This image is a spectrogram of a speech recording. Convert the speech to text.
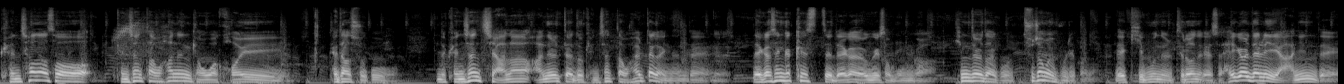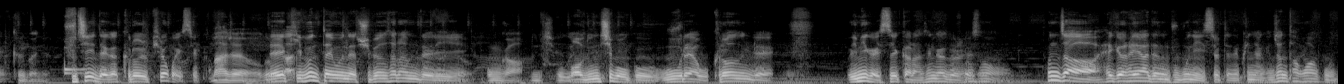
괜찮아서 괜찮다고 하는 경우가 거의 대다수고 근데 괜찮지 않아, 않을 때도 괜찮다고 할 때가 있는데 네. 내가 생각했을 때 내가 여기서 뭔가 힘들다고 투정을 부리거나 내 기분을 드러내서 해결될 일이 아닌데 그러니까요. 굳이 내가 그럴 필요가 있을까? 맞아요. 내 아, 기분 때문에 주변 사람들이 뭔가 눈치 보고 어, 눈치 보고 우울해하고 그러는 게 의미가 있을까라는 생각을 해서 혼자 해결해야 되는 부분이 있을 때는 그냥 괜찮다고 하고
